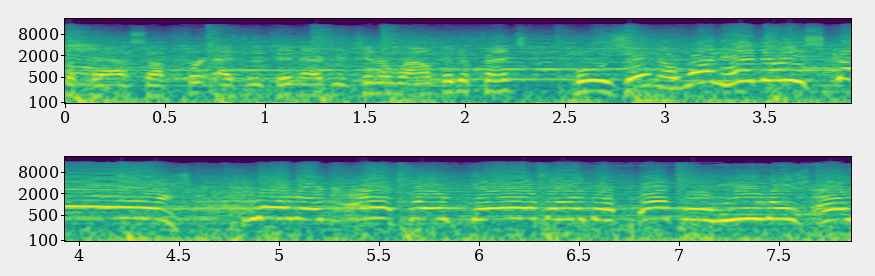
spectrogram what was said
Backhand. A pass up for Edgerton. Edgerton around the defense. Moves in. A one-hander. He scores! What an effort there by the Purple Eagles as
